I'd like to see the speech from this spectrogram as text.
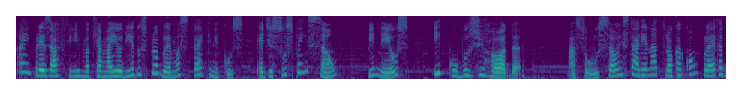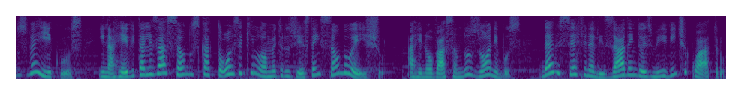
a empresa afirma que a maioria dos problemas técnicos é de suspensão, pneus e cubos de roda. A solução estaria na troca completa dos veículos e na revitalização dos 14 quilômetros de extensão do eixo. A renovação dos ônibus deve ser finalizada em 2024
